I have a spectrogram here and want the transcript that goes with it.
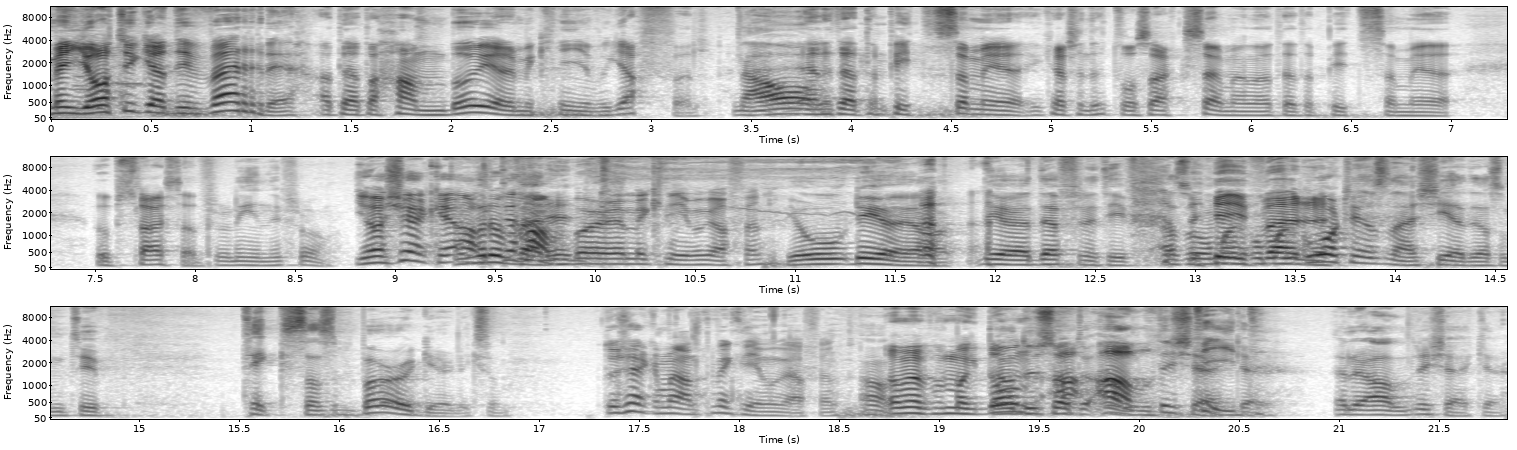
Men jag tycker att det är värre att äta hamburgare med kniv och gaffel. Ja. Än att äta pizza med, kanske inte två saxar, men att äta pizza med uppslicead. Från inifrån. Jag käkar alltid hamburgare med kniv och gaffel. Jo, det gör jag. Det gör jag definitivt. Alltså, om, man, om man går till en sån här kedja som typ Texas Burger liksom. Då käkar man alltid med kniv och gaffel. Ja, men på Ja, McDonalds, du sa att du alltid, alltid. käkar. Eller aldrig käkar.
